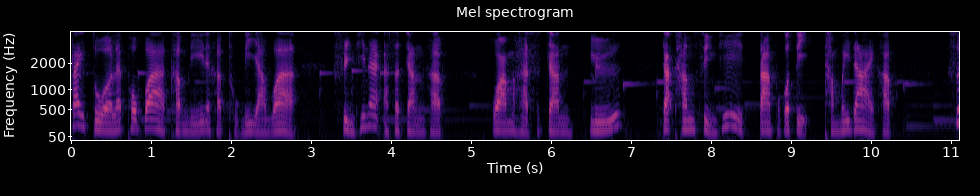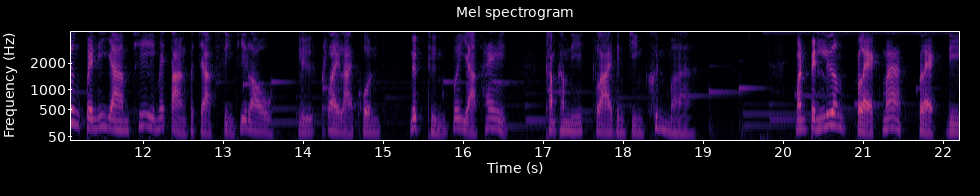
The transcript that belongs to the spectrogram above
ใกล้ตัวและพบว่าคำนี้นะครับถูกนิยามว่า สิ่งที่น่าอัศจรรย์ครับ ความมหัศจรรย์ หรือกระทำสิ่งที่ตามปกติทำไม่ได้ครับ ซึ่งเป็นนิยามที่ไม่ต่างไปจากสิ่งที่เรา หรือใครหลายคนนึกถึงเมื่ออยากให้คำคำนี้กลายเป็นจริงขึ้นมา มันเป็นเรื่องแปลกมากแปลกดี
